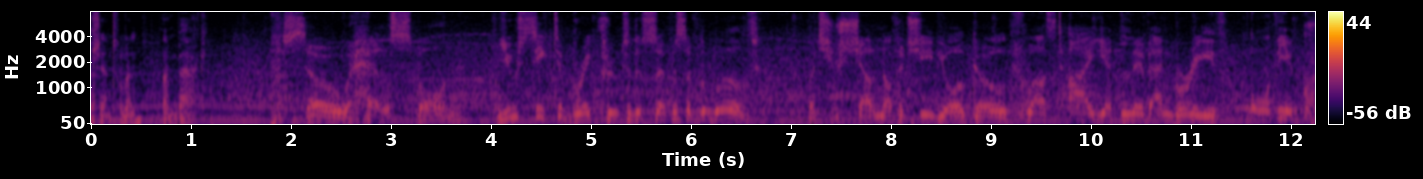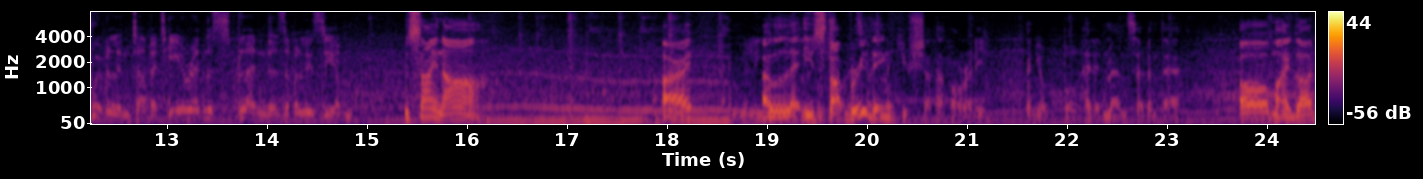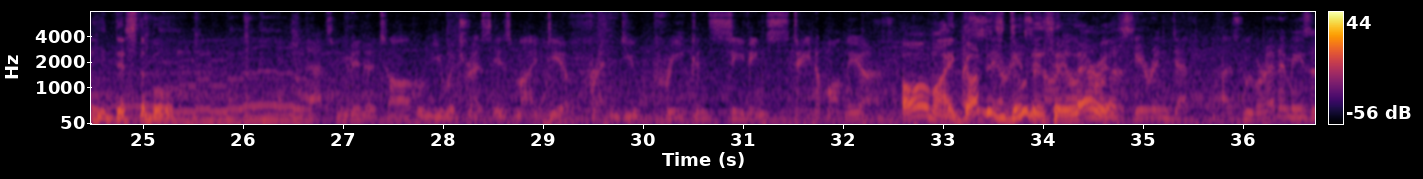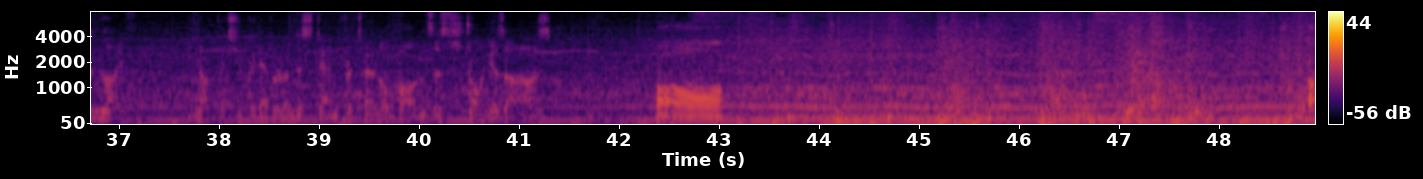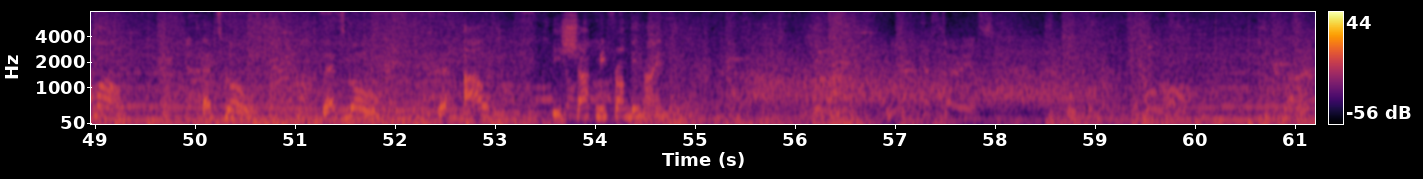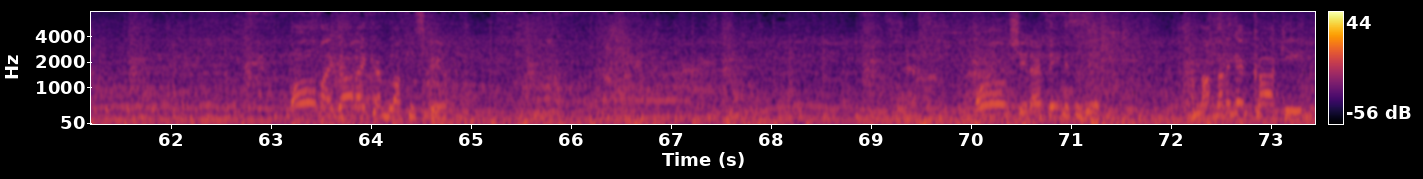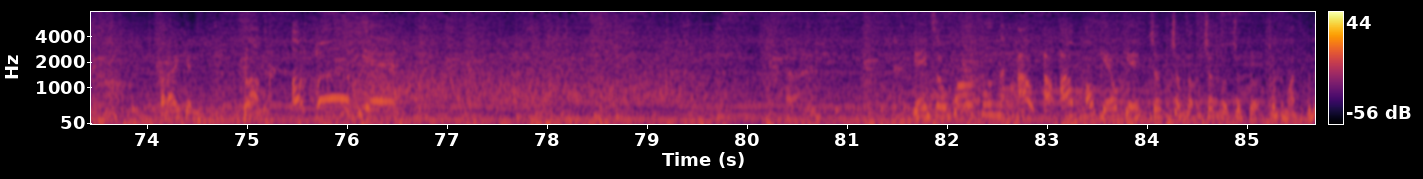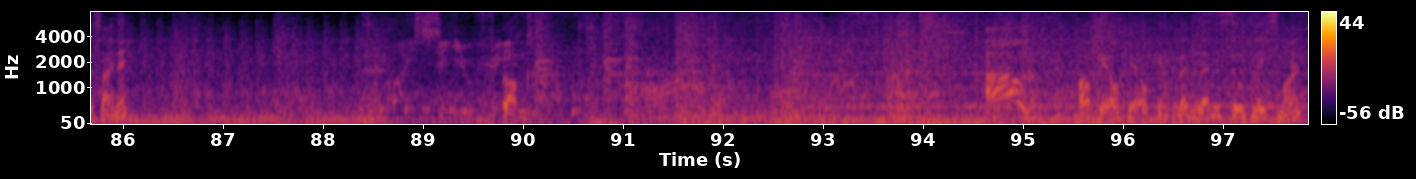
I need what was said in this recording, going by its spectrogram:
Gentlemen, I'm back. So, Hellspawn, you seek to break through to the surface of the world. But you shall not achieve your goal whilst I yet live and breathe, or the equivalent of it here in the splendors of Elysium. Usaina. All right. I will let you stop breathing. Make you shut up already, and your bull-headed manservant there. Oh my God, he dissed the bull. That Minotaur whom you address is my dear friend, you preconceiving stain upon the earth. Oh my God, this dude is hilarious. Here in death, as we were enemies in life. Not that you could ever understand fraternal bonds as strong as ours. Aww. Come on. Let's go. Let's go. Let out. He shot me from behind. Oh my god, I can block his spear. Oh shit, I think this is it. I'm not gonna get cocky, but I can block. Oh yeah! Getting so powerful now. Ow, ow, ow. Okay, okay. ちょ、ちょっと、ちょっと、ちょっと、ちょっと待ってくださいね。Block. Okay, okay, okay. Let, let me still play smart.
